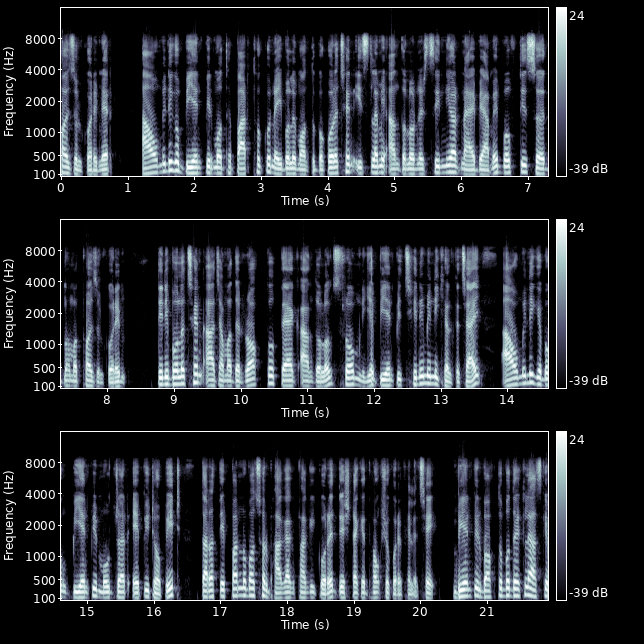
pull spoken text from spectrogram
ফয়জুল করিমের। আওয়ামী লীগ ও বিএনপির মধ্যে পার্থক্য নেই বলে মন্তব্য করেছেন ইসলামী আন্দোলনের সিনিয়র নায়েবে আমির মুফতি সৈয়দ মোহাম্মদ ফয়জুল করিম। তিনি বলেছেন, আজ আমাদের রক্ত, ত্যাগ, আন্দোলন, শ্রম নিয়ে বিএনপি ছিনিমিনি খেলতে চায়। আওয়ামী লীগ এবং বিএনপি মুদ্রার এপিটপিট তারা তেপ্পান্ন বছর ভাগাভাগি করে দেশটাকে ধ্বংস করে ফেলেছে। বিএনপির বক্তব্য দেখলে আজকে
